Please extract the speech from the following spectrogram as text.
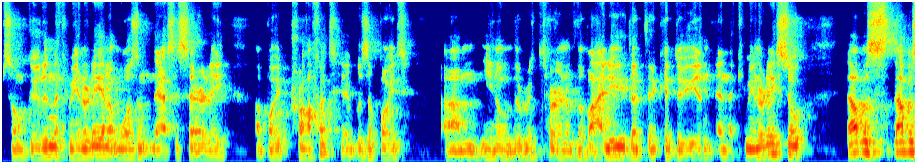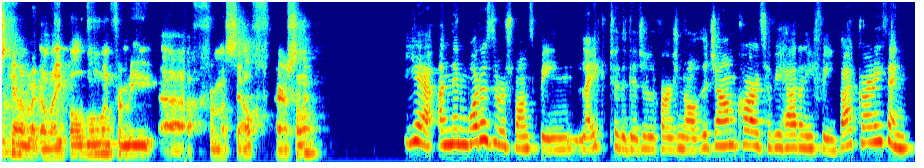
some good in the community, and it wasn't necessarily about profit. It was about um, you know the return of the value that they could do in, in, the community. So that was that was kind of like a light bulb moment for me, uh, for myself personally. Yeah, and then what has the response been like to the digital version of the Jam cards? Have you had any feedback or anything?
